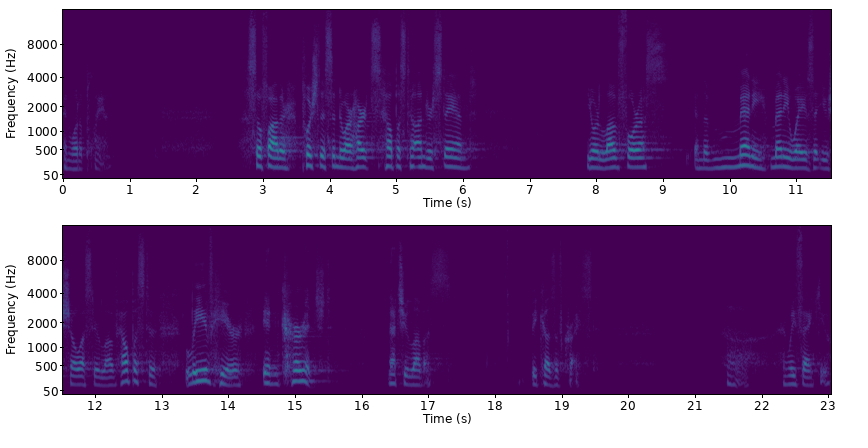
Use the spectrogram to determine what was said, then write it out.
and what a plan. So, Father, push this into our hearts. Help us to understand your love for us and the many, many ways that you show us your love. Help us to leave here encouraged that you love us because of Christ. Oh, and we thank you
